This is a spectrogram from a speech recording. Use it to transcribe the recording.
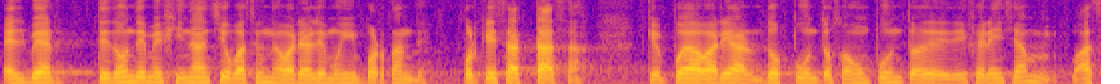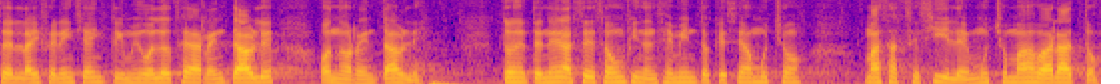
el ver de dónde me financio va a ser una variable muy importante, porque esa tasa que pueda variar dos puntos o un punto de diferencia, va a ser la diferencia en que mi valor sea rentable o no rentable. Entonces, tener acceso a un financiamiento que sea mucho más accesible, mucho más barato,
